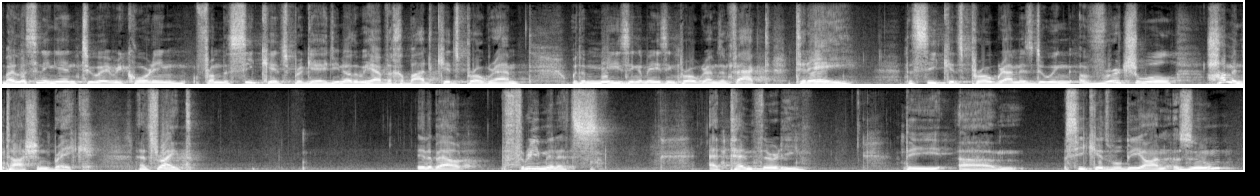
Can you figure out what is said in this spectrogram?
by listening in to a recording from the CKids Brigade. You know that we have the Chabad Kids program with amazing, amazing programs. In fact, today the CKids program is doing a virtual Hamantashen break. That's right. In about three minutes, at 10.30, the um, CKids will be on Zoom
